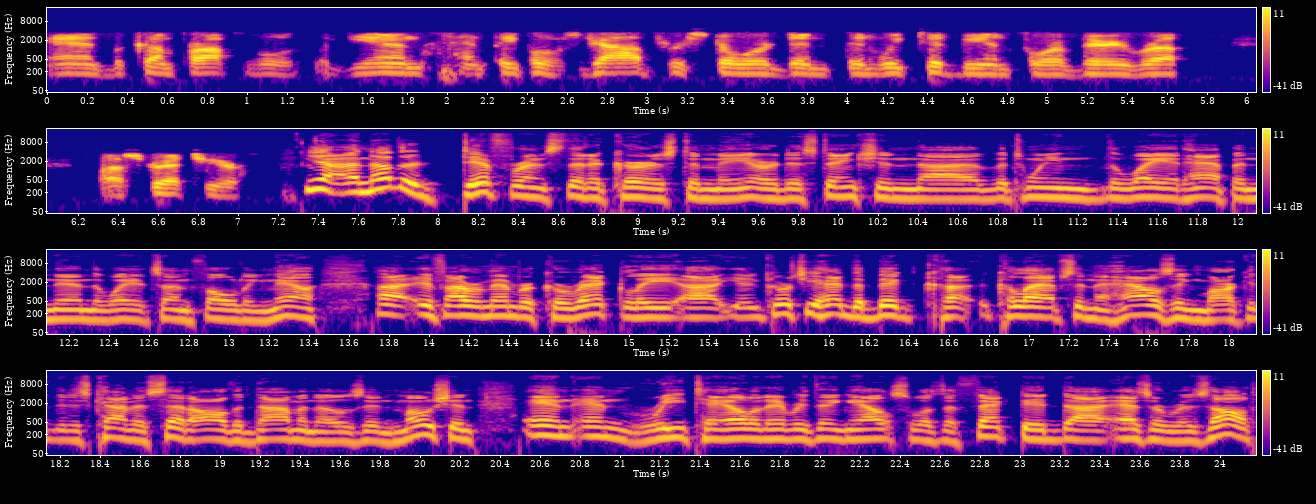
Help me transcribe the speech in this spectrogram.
and become profitable again, and people's jobs restored, then then we could be in for a very rough uh, stretch here. Yeah, another difference that occurs to me, or distinction uh, between the way it happened then, the way it's unfolding now, uh, if I remember correctly, uh, of course, you had the big co- collapse in the housing market that just kind of set all the dominoes in motion, and, and retail and everything else was affected uh, as a result.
